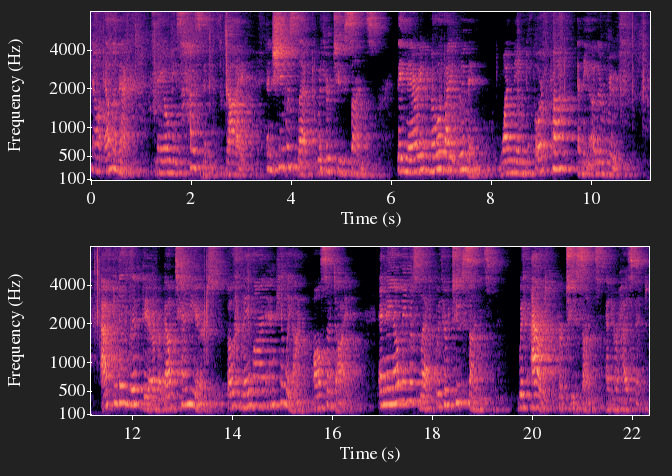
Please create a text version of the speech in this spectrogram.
Now Elimelech, Naomi's husband, died, and she was left with her two sons. They married Moabite women, one named Orpah and the other Ruth. After they lived there about ten years, both Mahlon and Chilion also died, and Naomi was left with her two sons without her two sons and her husband.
